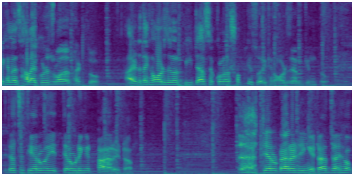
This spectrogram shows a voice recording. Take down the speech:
এখানে ঝালাই করে জোড়া থাকতো। আর এটা দেখেন অরিজিনাল বিট আছে কলার সব কিছু এখানে অরিজিনাল কিন্তু। এটা হচ্ছে তেরো, এই তেরো রিংয়ের টায়ার এটা। তেরো টায়ারের রিং এটা, যাই হোক।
